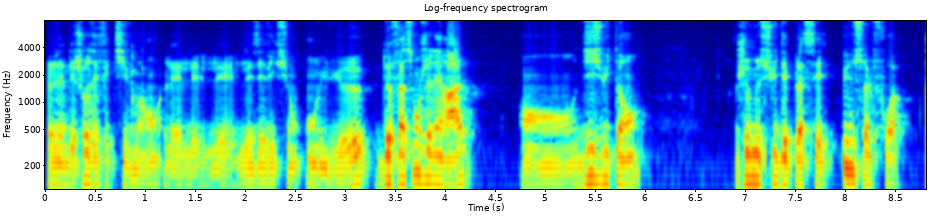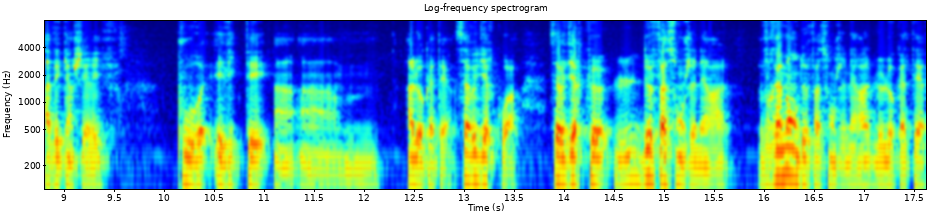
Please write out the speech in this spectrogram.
La deuxième des choses, effectivement, les, évictions ont eu lieu. De façon générale, en 18 ans, je me suis déplacé une seule fois avec un shérif pour éviter un locataire. Ça veut dire quoi? Ça veut dire que, de façon générale, vraiment de façon générale, le locataire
